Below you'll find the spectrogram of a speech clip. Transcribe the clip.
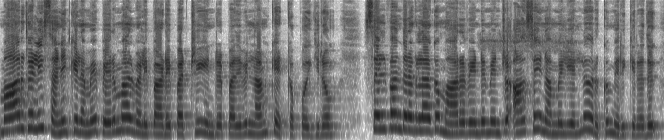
மார்கழி சனிக்கிழமை பெருமாள் வழிபாடை பற்றி இன்ற பதிவில் நாம் கேட்கப் போகிறோம். செல்வந்தர்களாக மாற வேண்டும் என்ற ஆசை நம்மில் எல்லோருக்கும் இருக்கிறது.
